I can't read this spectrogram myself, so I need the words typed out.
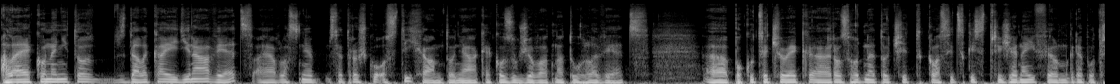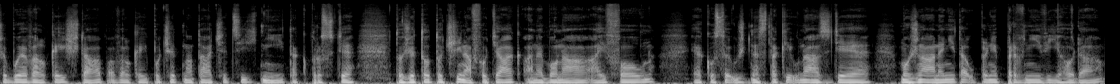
Ale jako není to zdaleka jediná věc a já vlastně se trošku ostýchám to nějak jako zužovat na tuhle věc. Eh, pokud se člověk eh, rozhodne točit klasicky střižený film, kde potřebuje velký štáb a velký počet natáčecích dní, tak prostě to, že to točí na foťák anebo na iPhone, jako se už dnes taky u nás děje, možná není ta úplně první výhoda.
